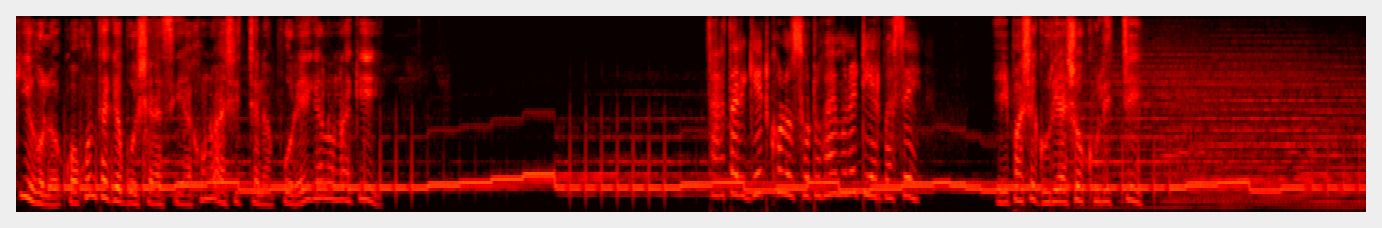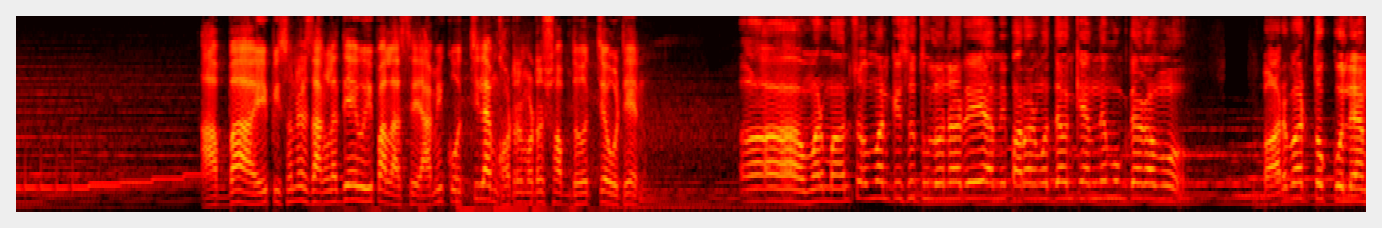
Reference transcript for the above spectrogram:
কি হলো? কখন থেকে বসে আছি? এখনও আসিচ্ছে না। পড়েই গেল নাকি? তাড়াতাড়ি গেট খোলো ছোট ভাই মনে টিয়ার পাশে। এই পাশে ঘুরে আসো খুলিচ্ছি। আব্বা এই পিছনের জানলা দিয়ে ওই পালাছে। আমি করছিলাম ঘটর মটর শব্দ হচ্ছে ওঠেন। আমার মান সম্মান কিছু তুলো না রে আমি পাড়ার মধ্যে এখন কেমনে মুখ দেখামো বারবার তো করলাম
